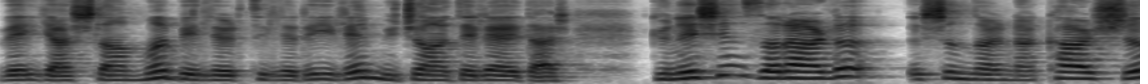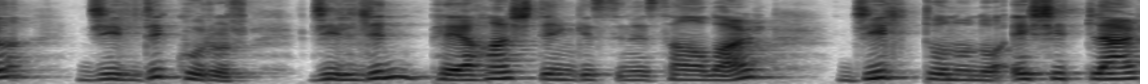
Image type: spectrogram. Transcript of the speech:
ve yaşlanma belirtileriyle mücadele eder. Güneşin zararlı ışınlarına karşı cildi kurur. Cildin pH dengesini sağlar, cilt tonunu eşitler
